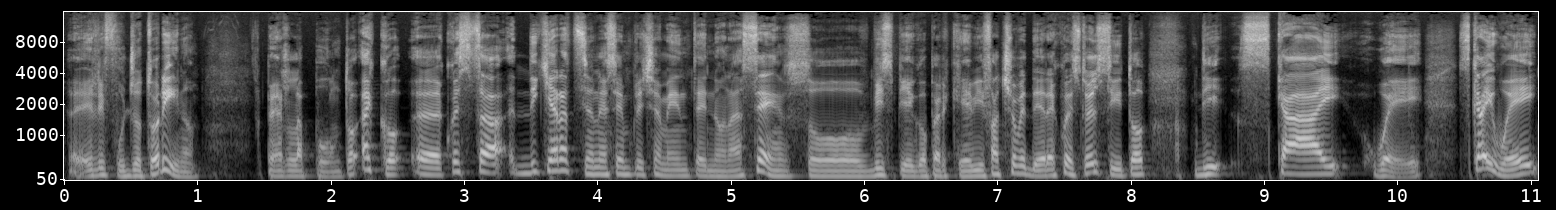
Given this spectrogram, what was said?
eh, il rifugio Torino per l'appunto. Ecco, eh, questa dichiarazione semplicemente non ha senso, vi spiego perché, vi faccio vedere, questo è il sito di Skyway. Skyway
